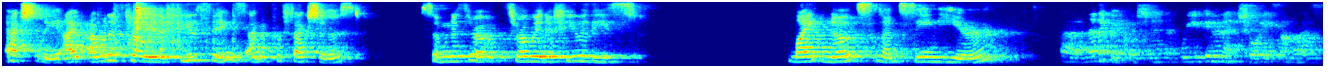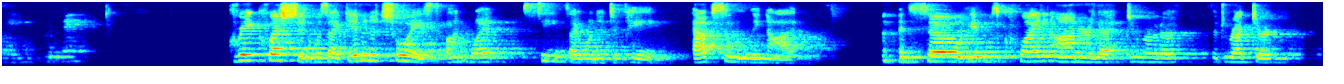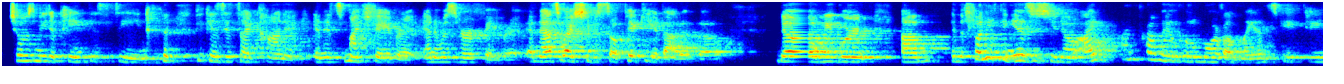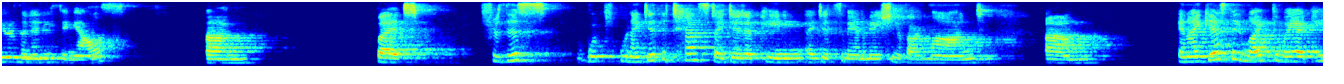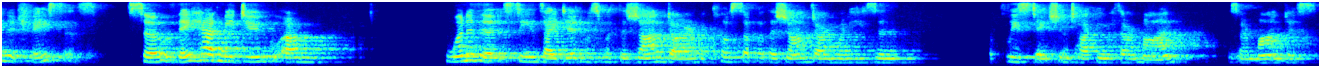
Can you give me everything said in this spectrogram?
Actually, I, I want to throw in a few things. I'm a perfectionist. So I'm going to throw, throw in a few of these light notes that I'm seeing here. Uh, Another good question, were you given a choice on what scene you would? Great question. Was I given a choice on what scenes I wanted to paint? Absolutely not. And so it was quite an honor that Dorota, the director, chose me to paint this scene because it's iconic and it's my favorite and it was her favorite. And that's why she was so picky about it though. No, we weren't. Um, and the funny thing is, is, you know, I, I'm probably a little more of a landscape painter than anything else. Um, but for this when I did the test, I did a painting, I did some animation of Armand. Um, and I guess they liked the way I painted faces. So they had me do, um, one of the scenes I did was with the gendarme, a close up of the gendarme when he's in police station talking with Armand, because Armand has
